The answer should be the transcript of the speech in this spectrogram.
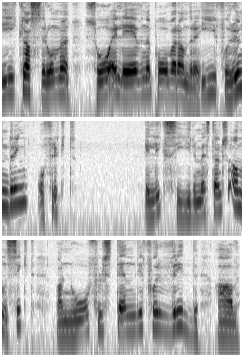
I klasserommet så elevene på hverandre i forundring og frykt. Eliksirmesterens ansikt var nå fullstendig forvridd av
